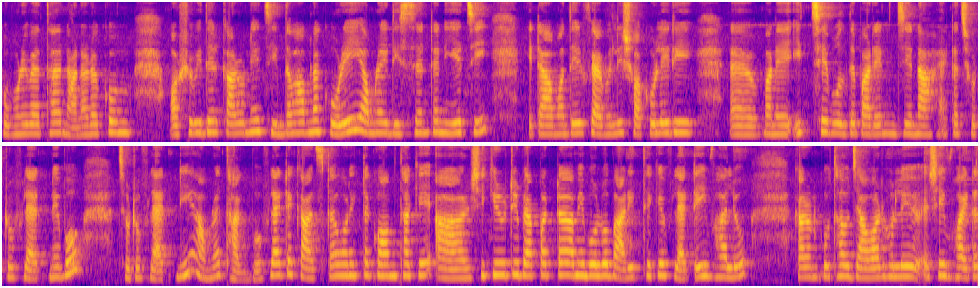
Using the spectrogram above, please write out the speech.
কোমরে ব্যথা, নানা রকম অসুবিধার কারণে চিন্তাভাবনা করেই আমরা এই ডিসিশনটা নিয়েছি। এটা আমাদের ফ্যামিলি সকলেরই মানে ইচ্ছে বলতে পারেন যে, না, একটা ছোট ফ্ল্যাট নেব। ছোট ফ্ল্যাট নিয়ে আমরা থাকব। ফ্ল্যাটে কাজটাও অনেকটা কম থাকে। আর সিকিউরিটির ব্যাপারটা আমি বলব, বাড়ির থেকে ফ্ল্যাটেই ভালো। কারণ কোথাও যাওয়ার হলে সেই ভয়টা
